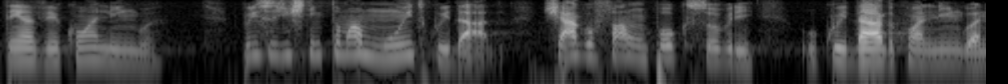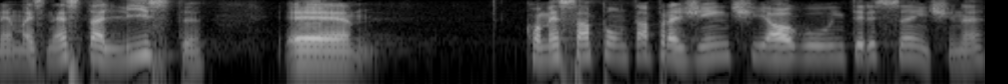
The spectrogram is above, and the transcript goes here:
têm a ver com a língua. Por isso a gente tem que tomar muito cuidado Tiago fala um pouco sobre o cuidado com a língua, né? mas nesta lista é, começa a apontar para a gente algo interessante. Né?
